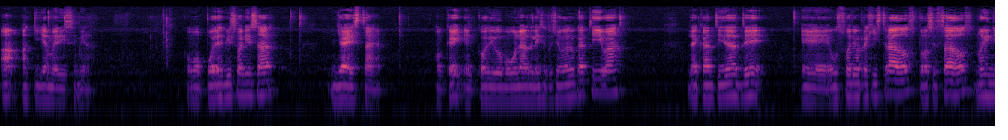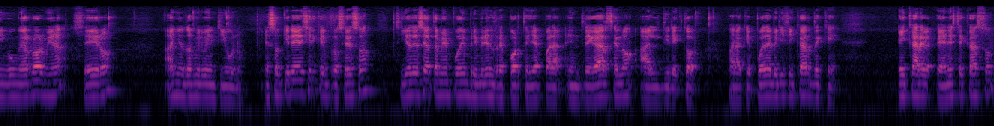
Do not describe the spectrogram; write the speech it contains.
Ah, aquí ya me dice, mira. Como puedes visualizar, ya está. Ok, el código modular de la institución educativa. La cantidad de eh, usuarios registrados, procesados. No hay ningún error, mira. Cero. Año 2021. Eso quiere decir que el proceso, si yo deseo, también puedo imprimir el reporte ya para entregárselo al director, para que pueda verificar de que en este caso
